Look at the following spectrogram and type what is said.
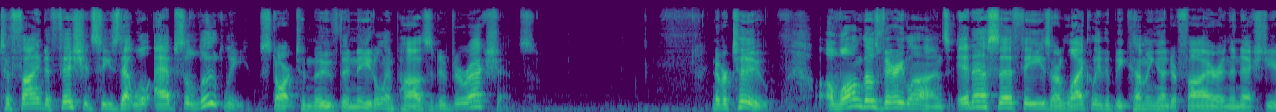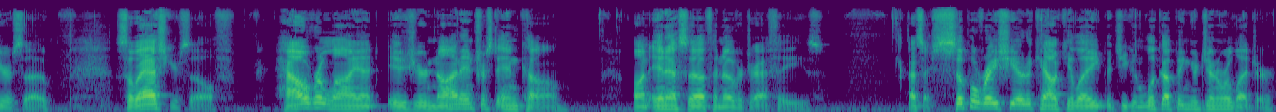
to find efficiencies that will absolutely start to move the needle in positive directions. Number two, along those very lines, NSF fees are likely to be coming under fire in the next year or so. So ask yourself, how reliant is your non interest income on NSF and overdraft fees? That's a simple ratio to calculate that you can look up in your general ledger.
